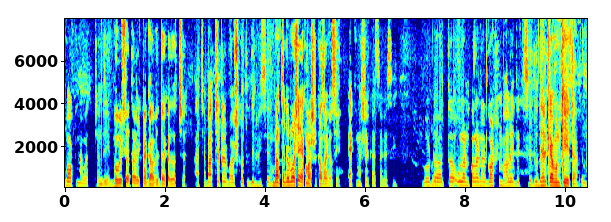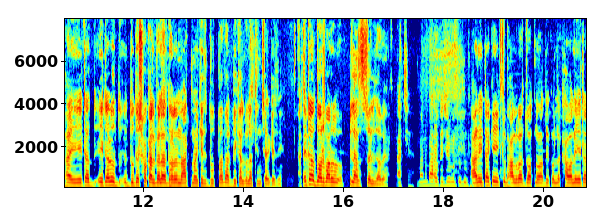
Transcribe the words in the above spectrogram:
বকনা বাচ্চা। জি ভবিষ্যতে আর একটা গাভী দেখা যাচ্ছে। আচ্ছা বাচ্চাটার বয়স কতদিন হয়েছে? বাচ্চাটার বয়সে এক মাসের কাছাকাছি। এক মাসের কাছাকাছি। গরুটা তো উলান পালানের গঠন ভালোই দেখছি। দুধের কেমন কি এটা? ভাই এটা এটারও দুধে সকালবেলা ধরেন আট নয় কেজি দুধ পাবে আর বিকালবেলা তিন চার কেজি। আচ্ছা, এটাও দশ বারো প্লাস চলে যাবে। আচ্ছা মানে বারো কেজির মতো দুধ আর এটাকে একটু ভালোভাবে যত্ন আদি করলে খাওয়ালে এটা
